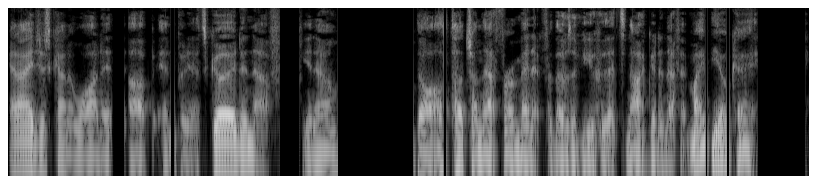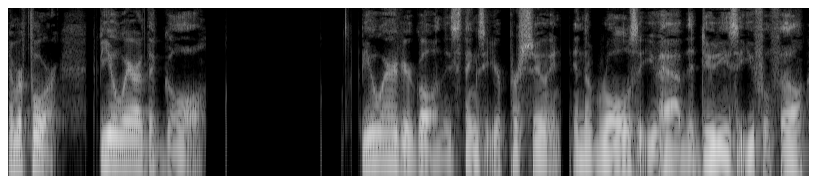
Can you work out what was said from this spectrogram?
and I just kind of wad it up and put it. It's good enough, you know. Though I'll touch on that for a minute for those of you who that's not good enough. It might be okay. Number four, be aware of the goal. Be aware of your goal and these things that you're pursuing, in the roles that you have, the duties that you fulfill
